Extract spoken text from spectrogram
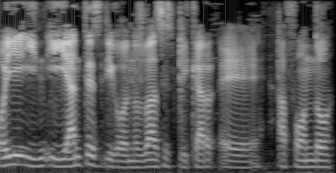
Oye, y, antes, digo, nos vas a explicar eh, a fondo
